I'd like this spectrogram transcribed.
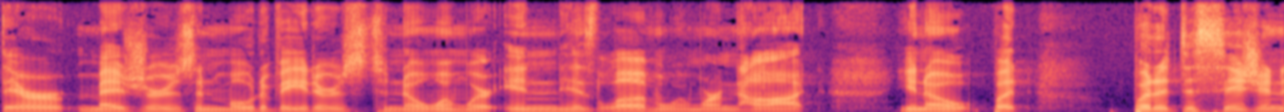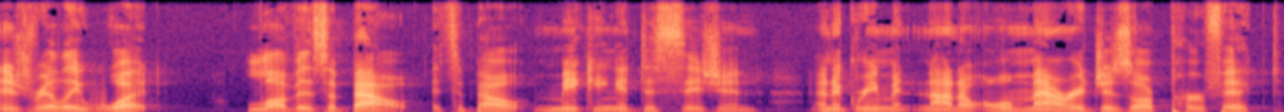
they're measures and motivators to know when we're in His love and when we're not. You know, but but a decision is really what love is about. It's about making a decision, an agreement. Not all marriages are perfect,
